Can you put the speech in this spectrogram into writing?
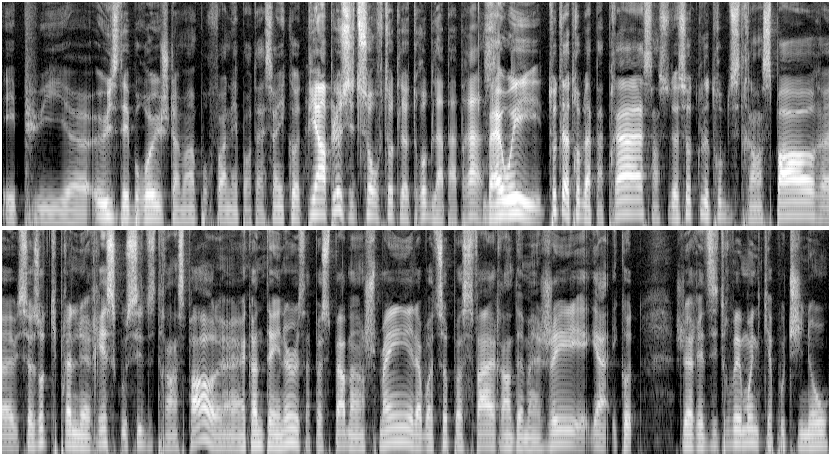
Et puis, euh, eux, ils se débrouillent justement pour faire l'importation. Écoute, Puis en plus, il te sauve tout le trouble de la paperasse. ben oui, toute la trouble de la paperasse, ensuite de ça, tout le trouble du transport. euh, c'est eux autres qui prennent le risque aussi du transport. Un container, ça peut se perdre dans le chemin, la voiture peut se faire endommager. Et, écoute, je leur ai dit, trouvez-moi une cappuccino.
